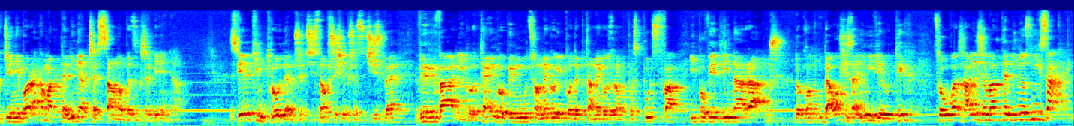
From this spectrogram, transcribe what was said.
gdzie nieboraka Martelina czesano bez grzebienia. Z wielkim trudem, przecisnąwszy się przez ciżbę, wyrwali go, tęgo wymłóconego i podeptanego z rąk pospólstwa i powiedzieli na ratusz, dokąd udało się za nimi wielu tych, co uważali, że Martellino z nich zakpił.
